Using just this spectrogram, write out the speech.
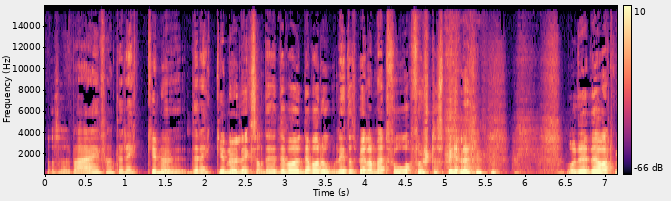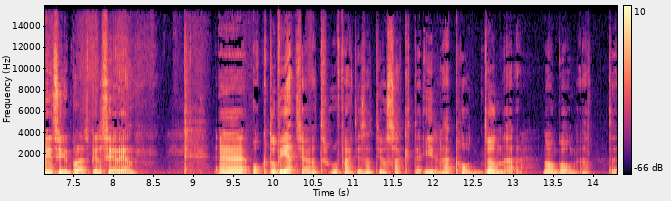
Och så bara, nej fan det räcker nu. Det räcker nu liksom. Det, det, var, det var roligt att spela de här två första spelen. och det, det, har varit min syn på den här spelserien. Eh, och då vet jag, jag tror faktiskt att jag har sagt det i den här podden där någon gång. Att Eh,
